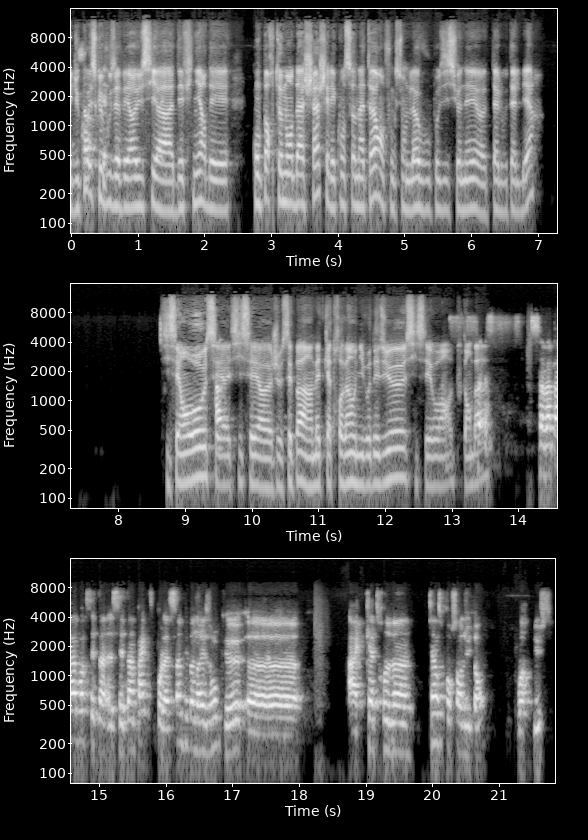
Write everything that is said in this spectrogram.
Et du coup, est-ce que vous avez réussi à définir des comportements d'achat chez les consommateurs en fonction de là où vous positionnez euh, telle ou telle bière? Si c'est en haut, Ah. si c'est, euh, je sais pas, 1m80 au niveau des yeux, si c'est tout en bas. Ça, ça va pas avoir cet, cet impact pour la simple et bonne raison que euh, à 95% du temps, voire plus,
